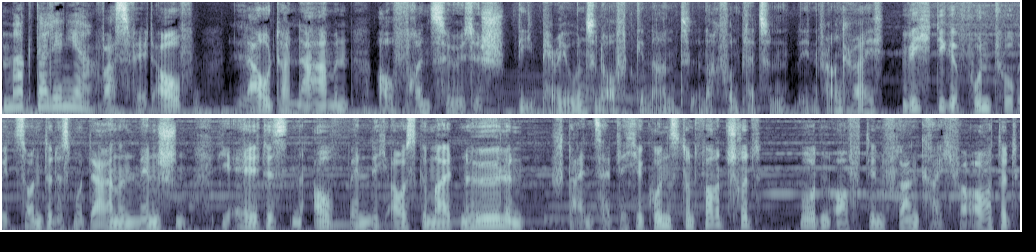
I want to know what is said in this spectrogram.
Magdalénien, Was fällt auf? Lauter Namen auf Französisch. Die Perioden sind oft genannt nach Fundplätzen in Frankreich. Wichtige Fundhorizonte des modernen Menschen, die ältesten aufwendig ausgemalten Höhlen, steinzeitliche Kunst und Fortschritt wurden oft in Frankreich verortet,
